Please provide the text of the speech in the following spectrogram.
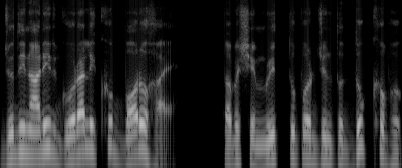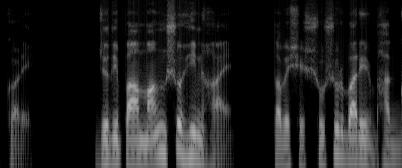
যদি নারীর গোড়ালি খুব বড় হয়, তবে সে মৃত্যু পর্যন্ত দুঃখ ভোগ করে। যদি পা মাংসহীন হয়, তবে সে শ্বশুরবাড়ির ভাগ্য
